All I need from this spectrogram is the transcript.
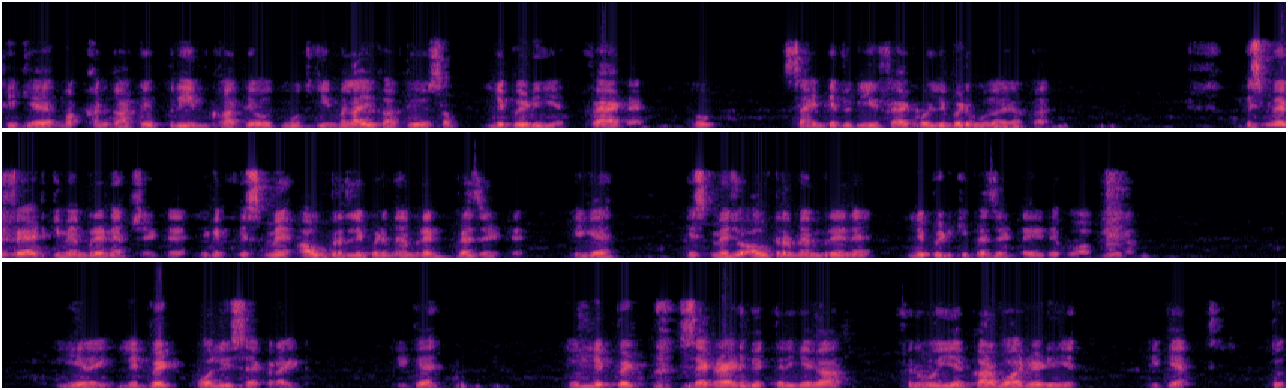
ठीक है, मक्खन खाते हो क्रीम खाते हो, दूध की मलाई खाते हो सब लिपिड ही है फैट है। तो साइंटिफिकली फैट को लिपिड बोला जाता है। इसमें फैट की मेम्ब्रेन एब्सेंट है, लेकिन इसमें आउटर लिपिड मेम्ब्रेन प्रेजेंट है, ठीक है? इसमें जो आउटर मेम्ब्रेन है लिपिड की प्रेजेंट है। ये देखो आप, ये रहा। ये रही लिपिड पॉलीसेक्राइड ठीक है? तो लिपिड सेक्राइड भी एक तरीके का फिर वही है कार्बोहाइड्रेट ही है, ठीक है? तो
